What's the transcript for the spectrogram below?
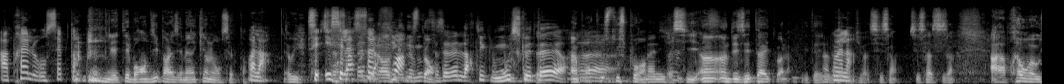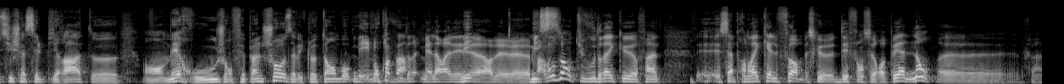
après le 11 septembre. Il a été brandi par les Américains le 11 septembre. Voilà. Ah oui. C'est- et c'est la seule fois. Ça s'appelle l'article mousquetaire. Un pour Ah, tous, tous pour un. magnifique. Si un, un des États voilà. Voilà. C'est ça, c'est ça, c'est ça. Ah, Après, on va aussi chasser le pirate euh, en mer Rouge. On fait plein de choses avec l'OTAN. Bon, Mais, mais pourquoi pas voudrais- mais alors, Mais- alors, euh, mais parlons-en. Tu voudrais que, enfin, euh, ça prendrait quelle forme? Parce que défense européenne, non. Euh, enfin,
